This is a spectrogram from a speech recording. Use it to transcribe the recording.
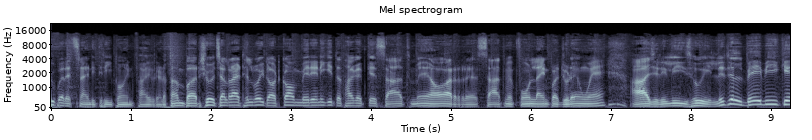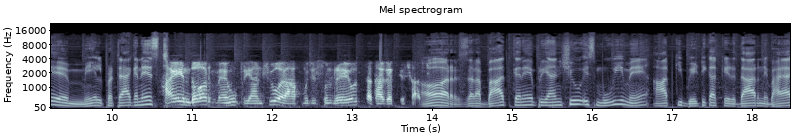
सुपर एट्स 93.5 रेड एफएम पर। शो चल रहा है ठिलवई डॉट कॉम मेरे की तथागत के साथ में और साथ में फ़ोन लाइन पर जुड़े हुए हैं। आज रिलीज़ हुई लिटिल बेबी के मेल प्रोटैगनिस्ट हाय इंदौर मैं हूँ प्रियांशु और आप मुझे सुन रहे हो तथागत के साथ। और जरा बात करें प्रियांशु इस मूवी में आपकी बेटी का किरदार निभाया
